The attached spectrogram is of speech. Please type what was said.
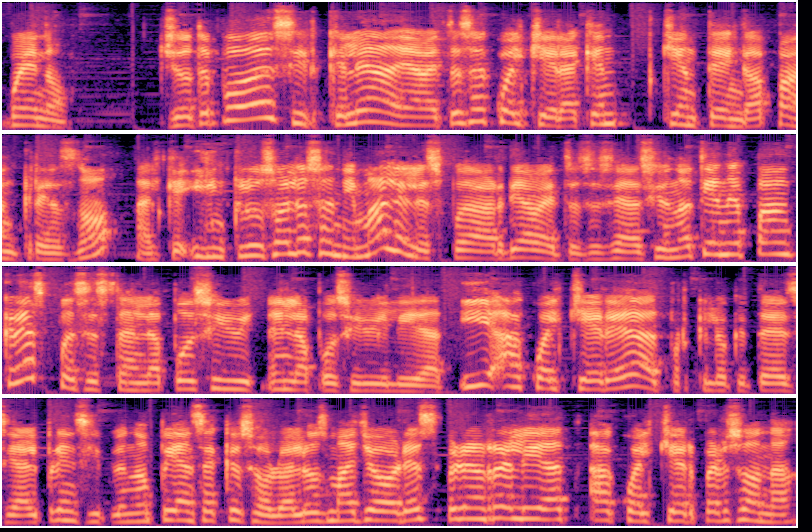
Bueno, Yo te puedo decir que le da diabetes a cualquiera quien, quien tenga páncreas, ¿no? Al que incluso a los animales les puede dar diabetes. O sea, si uno tiene páncreas, pues está en la, en la posibilidad. Y a cualquier edad, porque lo que te decía al principio, uno piensa que solo a los mayores, pero en realidad a cualquier persona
